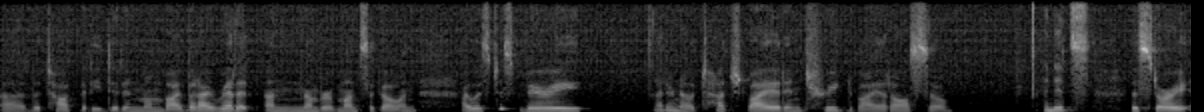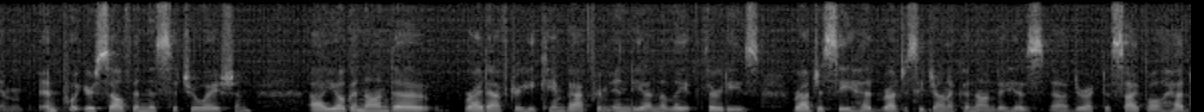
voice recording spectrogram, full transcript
uh, the talk that he did in Mumbai. But I read it a number of months ago, and I was just very, I don't know, touched by it, intrigued by it also. And it's the story, and put yourself in this situation. Uh, Yogananda, right after he came back from India in the late 30s, Rajarsi had Rajarsi Janakananda, his uh, direct disciple, had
